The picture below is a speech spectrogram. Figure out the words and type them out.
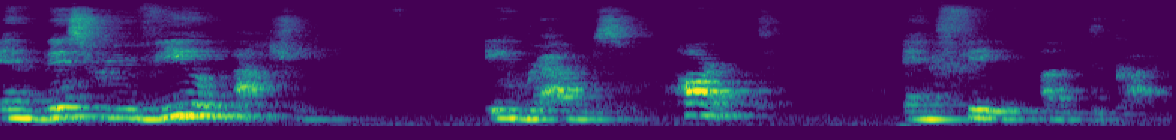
And this revealed actually Abraham's heart and faith unto God.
